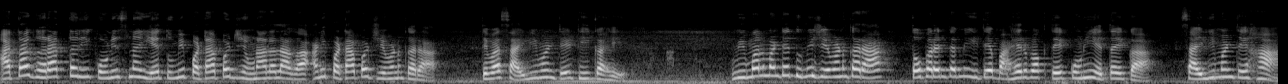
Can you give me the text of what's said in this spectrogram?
आता घरात तरी कोणीच नाही आहे तुम्ही पटापट जेवणाला लागा आणि पटापट जेवण करा. तेव्हा सायली म्हणते ठीक आहे. विमल म्हणते तुम्ही जेवण करा. तोपर्यंत मी इथे बाहेर बघते कोणी येतं आहे का? सायली म्हणते हां.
